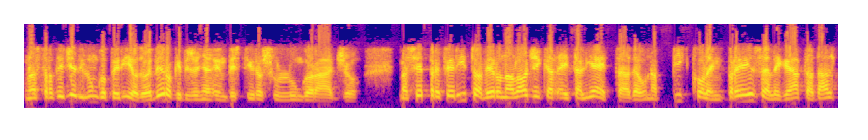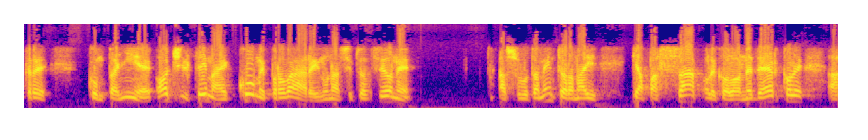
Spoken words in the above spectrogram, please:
una strategia di lungo periodo. È vero che bisognava investire sul lungo raggio, ma si è preferito avere una logica da italietta, da una piccola impresa legata ad altre compagnie. Oggi il tema è come provare in una situazione assolutamente oramai che ha passato le colonne d'Ercole a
